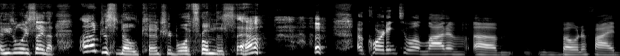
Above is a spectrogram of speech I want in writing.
And he's always saying that i'm just an old country boy from the south According to a lot of um, bona fide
